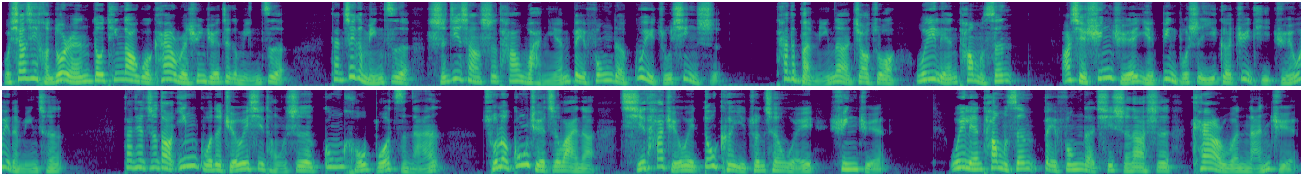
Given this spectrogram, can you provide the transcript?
我相信很多人都听到过开尔文勋爵这个名字，但这个名字实际上是他晚年被封的贵族姓氏。他的本名呢叫做威廉·汤姆森，而且勋爵也并不是一个具体爵位的名称。大家知道，英国的爵位系统是公侯伯子男，除了公爵之外呢，其他爵位都可以尊称为勋爵。威廉·汤姆森被封的其实呢是开尔文男爵。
